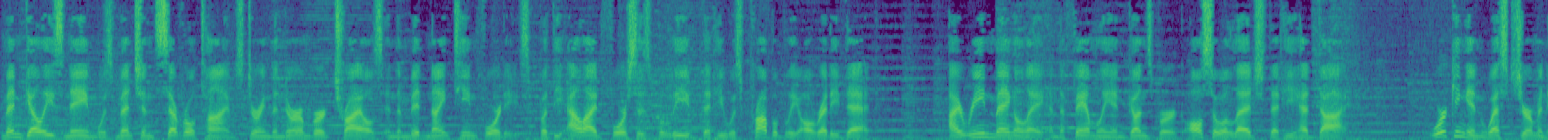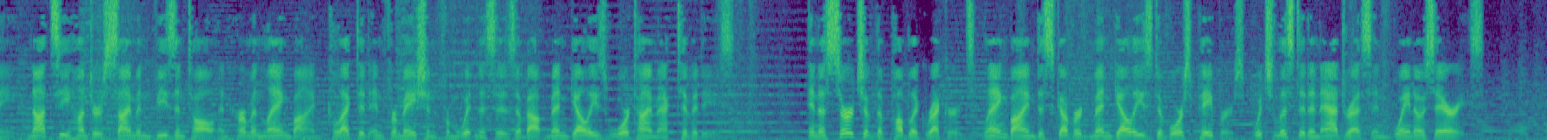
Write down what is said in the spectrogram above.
Mengele's name was mentioned several times during the Nuremberg trials in the mid-1940s, but the Allied forces believed that he was probably already dead. Irene Mengele and the family in Günzburg also alleged that he had died. Working in West Germany, Nazi hunters Simon Wiesenthal and Hermann Langbein collected information from witnesses about Mengele's wartime activities. In a search of the public records, Langbein discovered Mengele's divorce papers, which listed an address in Buenos Aires.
